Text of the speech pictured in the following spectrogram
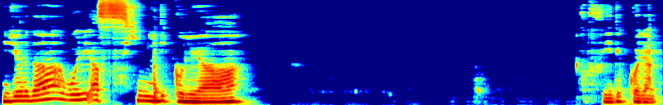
İkinci yarıda gol as kim yedik golü ya. Of, yedik golü.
